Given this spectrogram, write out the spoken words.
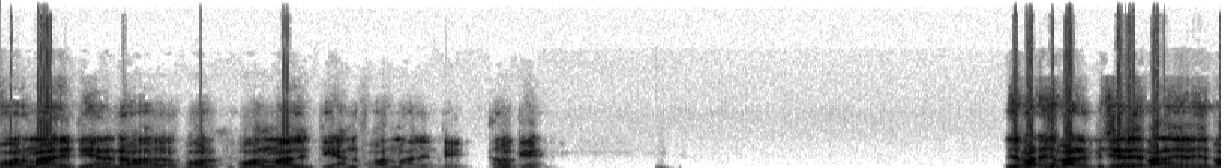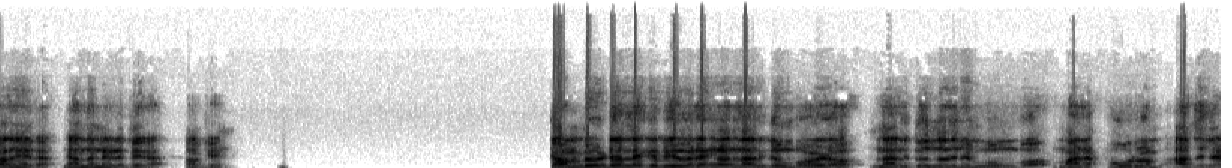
ഫോർമാലിറ്റി ആണ് കേട്ടോ ഫോർമാലിറ്റി ആണ് ഫോർമാലിറ്റി ഓക്കെ ഇത് ഇത് പഠിപ്പിച്ചു തരാം ഇത് പറഞ്ഞുതരാം ഇത് പറഞ്ഞുതരാം ഞാൻ തന്നെ എടുത്തുതരാം. ഓക്കെ കമ്പ്യൂട്ടറിലേക്ക് വിവരങ്ങൾ നൽകുമ്പോഴോ നൽകുന്നതിന് മുമ്പോ മനഃപൂർവം അതിലെ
